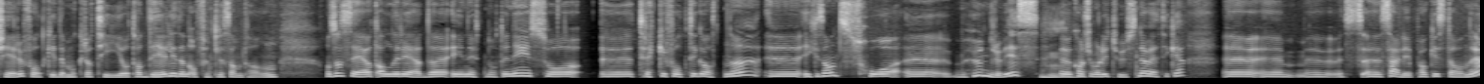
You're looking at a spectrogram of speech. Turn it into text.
engasjere folk i demokratiet og ta del i den offentlige samtalen. Og så ser jeg at allerede i 1989 så eh, trekker folk til gatene, eh, ikke sant. Så eh, hundrevis, mm. Eh, kanskje var de tusen, jeg vet ikke. Særlig pakistanere.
